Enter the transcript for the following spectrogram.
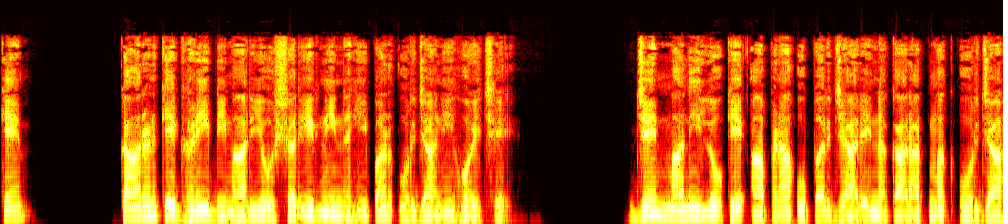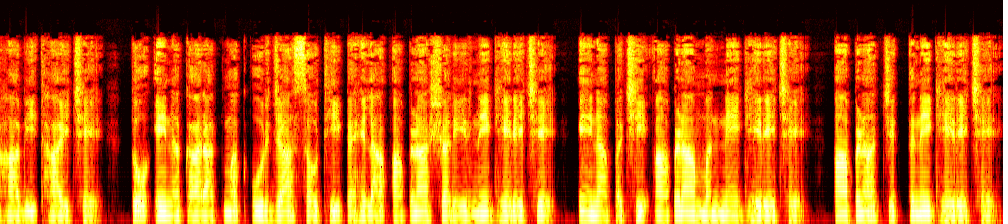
કેમ? કારણ કે ઘણી બીમારીઓ શરીરની નહીં પણ ઉર્જાની હોય છે. જેમ માની લો કે આપણા ઉપર જ્યારે નકારાત્મક ઊર્જા હાવી થાય છે, તો એ નકારાત્મક ઊર્જા સૌથી પહેલા આપણા શરીરને ઘેરે છે, એના પછી આપણા મનને ઘેરે છે, આપણા ચિત્તને ઘેરે છે.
